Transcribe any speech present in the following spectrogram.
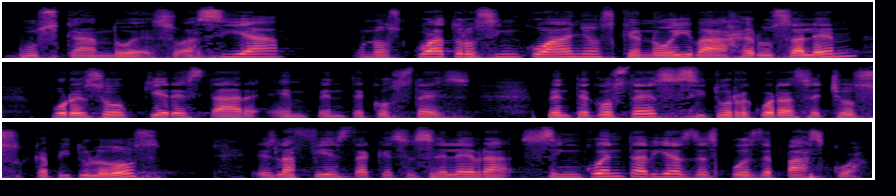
buscando eso. Hacía unos cuatro o cinco años que no iba a Jerusalén por eso quiere estar en Pentecostés. Pentecostés, si tú recuerdas Hechos capítulo 2, es la fiesta que se celebra 50 días después de Pascua.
